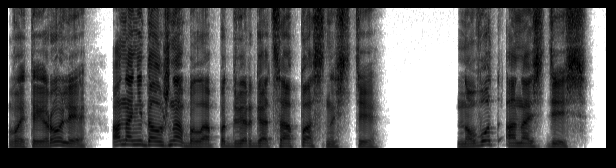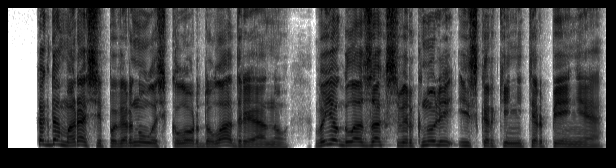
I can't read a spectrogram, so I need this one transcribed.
В этой роли она не должна была подвергаться опасности. Но вот она здесь. Когда Мараси повернулась к лорду Ладриану, в ее глазах сверкнули искорки нетерпения.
